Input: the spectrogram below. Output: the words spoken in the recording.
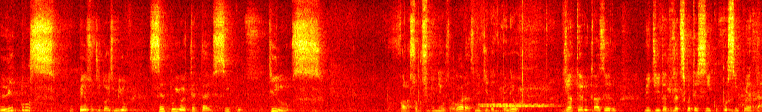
litros. O peso de 2.185 quilos falar sobre os pneus agora, as medidas do pneu. Dianteiro e traseiro, medida 255 por 50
